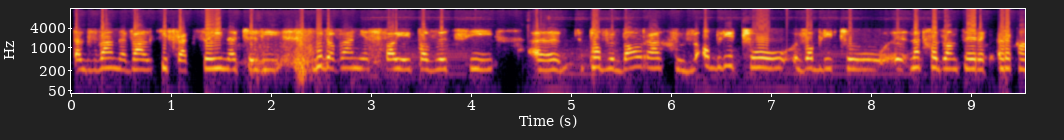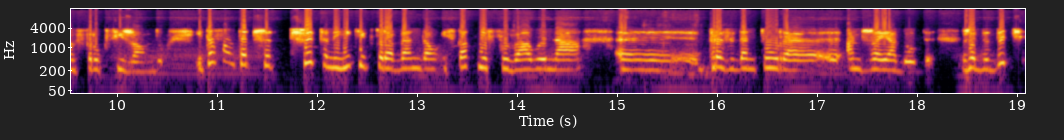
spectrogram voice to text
tak zwane walki frakcyjne, czyli budowanie swojej pozycji e, po wyborach w obliczu, w obliczu e, nadchodzącej re rekonstrukcji rządu. I to są te trzy, trzy czynniki, które będą istotnie wpływały na e, prezydenturę Andrzeja Dudy. Żeby być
